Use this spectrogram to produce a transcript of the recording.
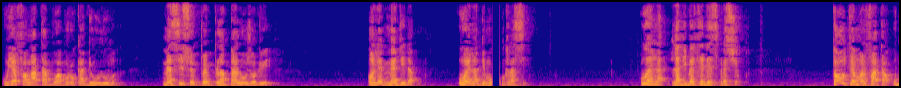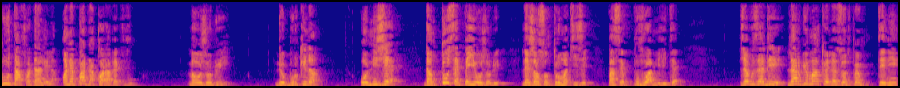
u ye fanga ta bois bolo k'a di olu ma mais si ce peuple là parle aujourd'hui on les met dedans. Où est la démocratie? Où est la, la liberté d'expression? On n'est pas d'accord avec vous. Mais aujourd'hui, de Burkina au Niger, dans tous ces pays aujourd'hui, les gens sont traumatisés par ces pouvoirs militaires. Je vous ai dit, l'argument que les autres peuvent tenir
